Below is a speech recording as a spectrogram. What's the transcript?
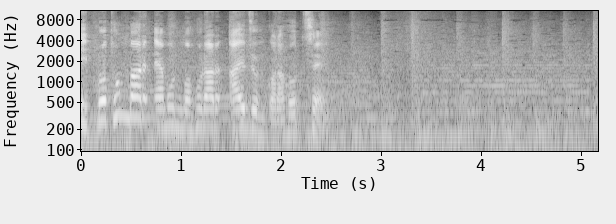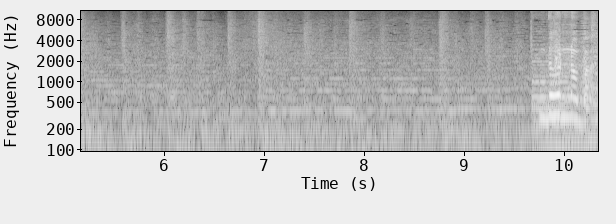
এই প্রথমবার এমন মহড়ার আয়োজন করা হচ্ছে। ধন্যবাদ।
